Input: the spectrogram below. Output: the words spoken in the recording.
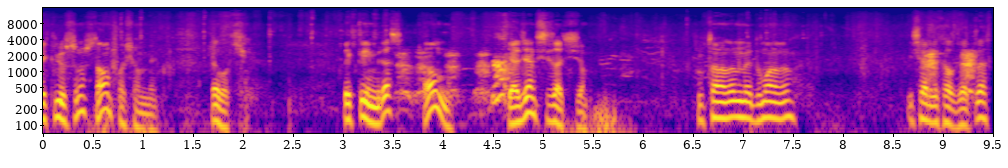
bekliyorsunuz. Tamam mı paşam benim? Gel bakayım. Bekleyin biraz. Tamam mı? Geleceğim sizi açacağım. Sultan Hanım ve Duman Hanım içeride kalacaklar.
